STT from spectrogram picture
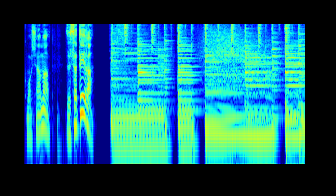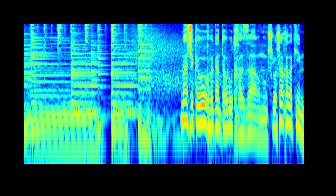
כמו שאמרת, זה סאטירה. מה שכרוך בכאן תרבות חזרנו. שלושה חלקים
